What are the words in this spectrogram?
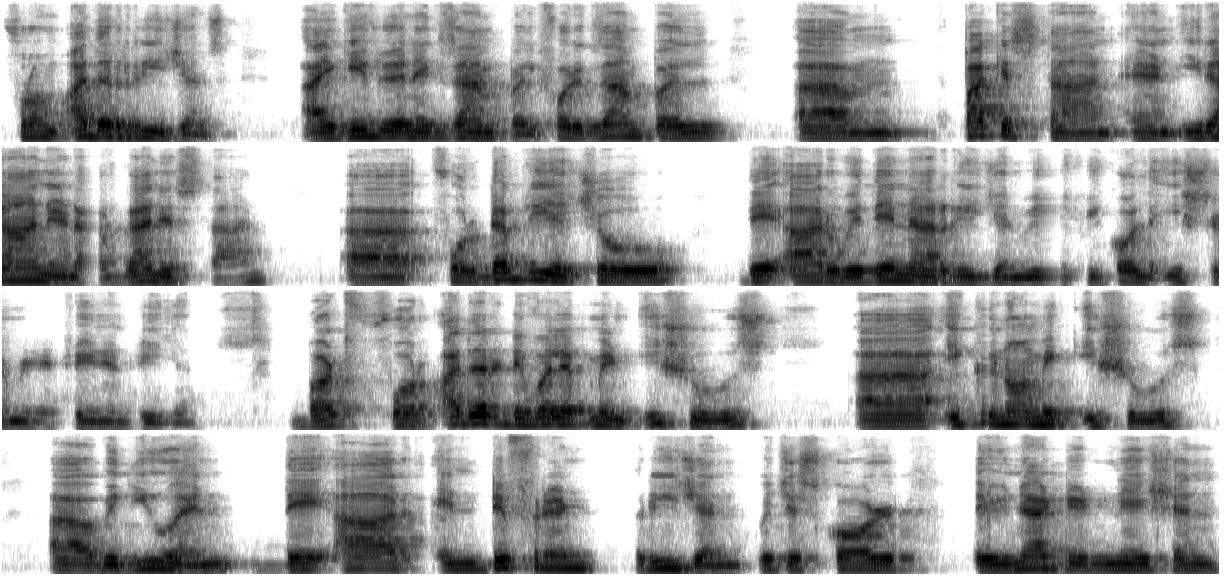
from other regions. I give you an example. For example, um, Pakistan and Iran and Afghanistan, uh, for WHO, they are within our region, which we call the Eastern Mediterranean region. But for other development issues, uh, economic issues uh, with UN, they are in different region, which is called the United Nations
